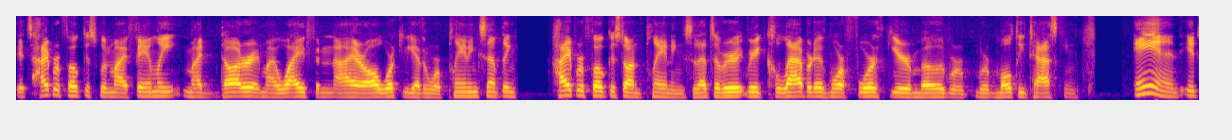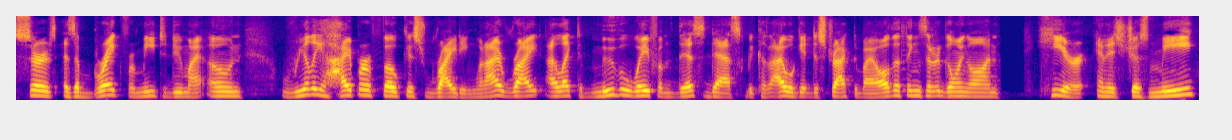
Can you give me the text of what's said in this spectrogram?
it's hyper focused when my family, my daughter and my wife and I are all working together and we're planning something. Hyper focused on planning, so that's a very very collaborative, more fourth gear mode. We're we're multitasking, and it serves as a break for me to do my own really hyper focused writing. When I write, I like to move away from this desk because I will get distracted by all the things that are going on here, and it's just me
